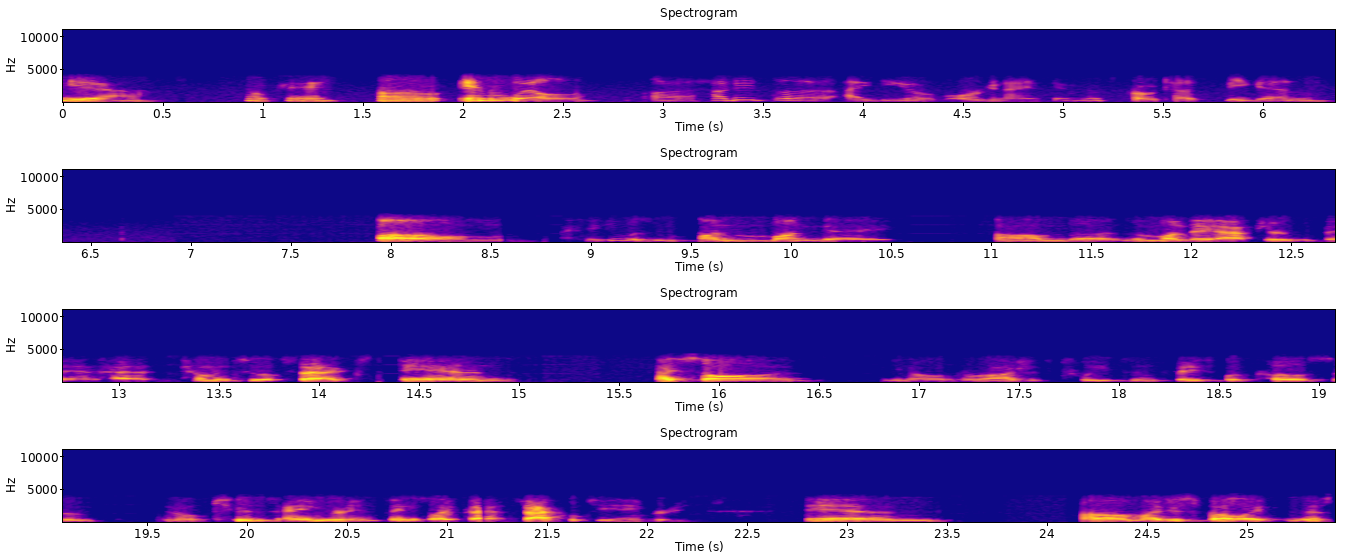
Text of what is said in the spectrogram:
Yeah. Okay. Uh, and Will, uh, how did the idea of organizing this protest begin? Um, I think it was on Monday um, the the Monday after the ban had come into effect, and I saw you know a barrage of tweets and Facebook posts of you know kids angry and things like that, faculty angry, and um, I just felt like this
